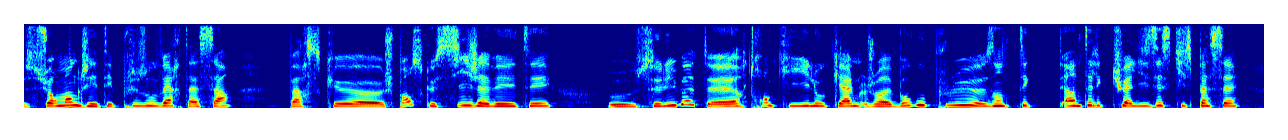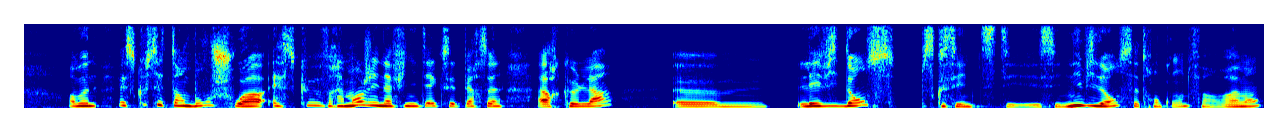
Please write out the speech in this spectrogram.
sûrement que j'ai été plus ouverte à ça parce que euh, je pense que si j'avais été euh, célibataire, tranquille, au calme, j'aurais beaucoup plus euh, intellectualisé ce qui se passait. En mode, est-ce que c'est un bon choix? Est-ce que vraiment j'ai une affinité avec cette personne? Alors que là, l'évidence, parce que c'est une, une évidence cette rencontre, enfin vraiment,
